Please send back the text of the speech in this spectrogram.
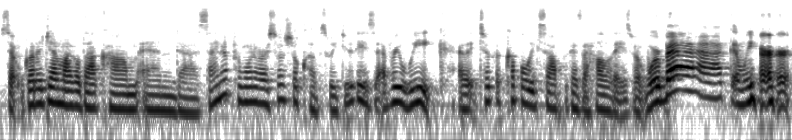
So go to jenweigel.com and uh, sign up for one of our social clubs. We do these every week. I took a couple weeks off because of the holidays, but we're back and we are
